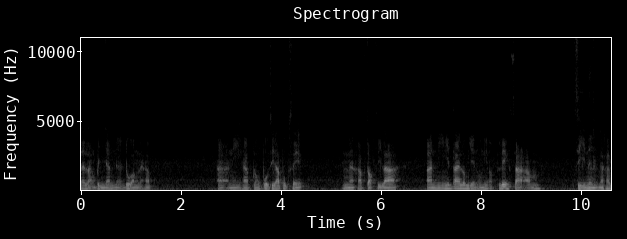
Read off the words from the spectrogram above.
ด้านหลังเป็นยันเหนือดวงนะครับ อ่านี่ครับหลวงปู่ศิลาปลุกเสกนะครับ ตอกศิลา อันนี้ใต้ร่มเย็นองค์นี้เลขสามสี่หนึ่งนะครับ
